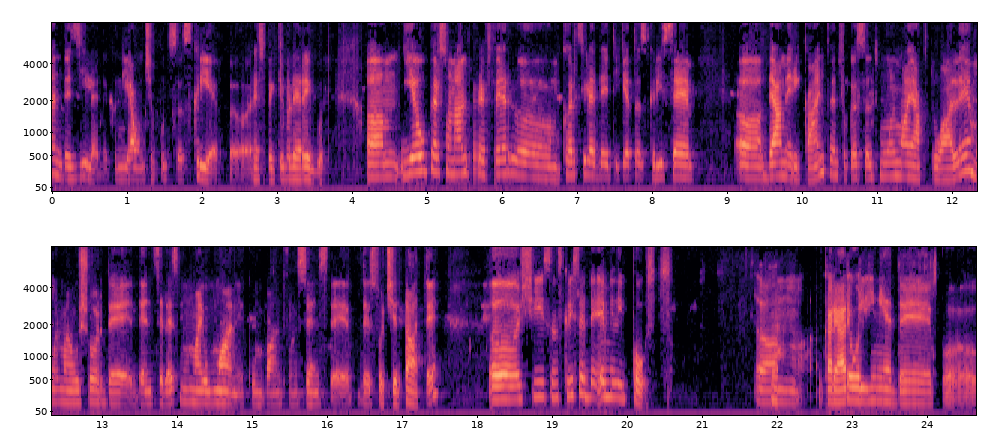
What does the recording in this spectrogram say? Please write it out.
ani de zile de când ei au început să scrie uh, respectivele reguli. Um, eu personal prefer uh, cărțile de etichetă scrise de americani pentru că sunt mult mai actuale, mult mai ușor de, de înțeles, mult mai umane cumva într-un sens de, de societate și sunt scrise de Emily Post um, care are o linie de, uh,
